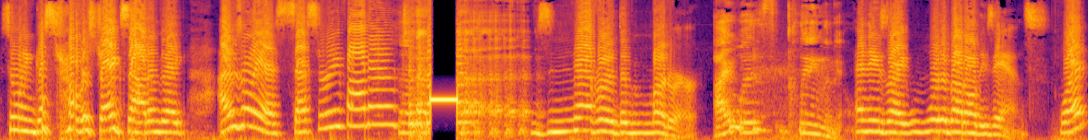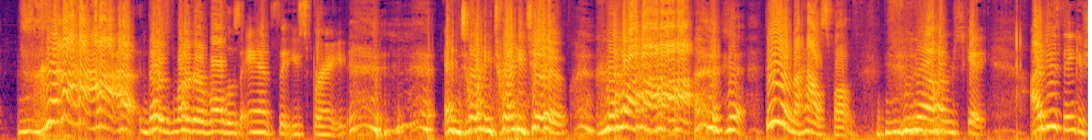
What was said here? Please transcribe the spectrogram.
So when Gustavo strikes out, I'm like, I was only an accessory father to the. I was never the murderer. I was cleaning the meal. And he's like, "What about all these ants? What? those murder of all those ants that you sprayed in 2022? they were in my house, folks. no, I'm just kidding. I do think of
